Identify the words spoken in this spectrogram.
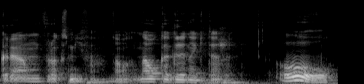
Gram w Rocksmitha, nau- nauka gry na gitarze. Uuu,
